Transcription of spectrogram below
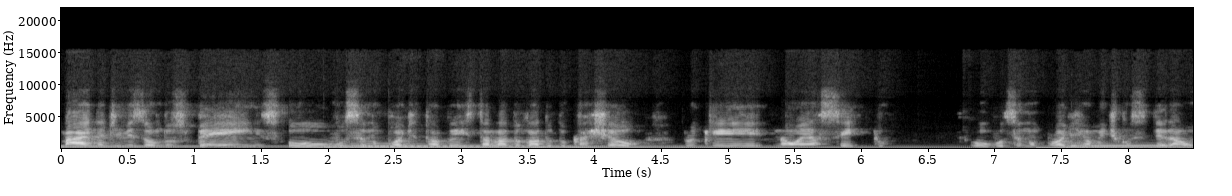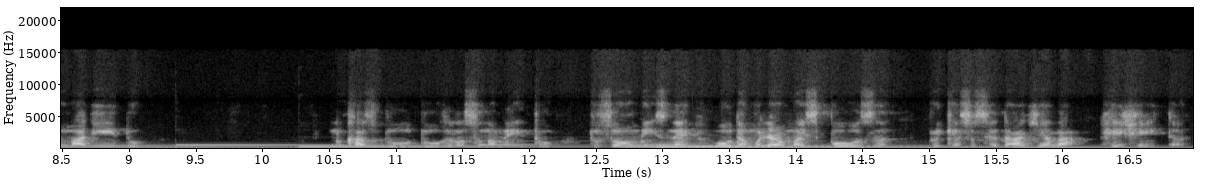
mas na divisão dos bens, ou você não pode talvez estar lá do lado do caixão, porque não é aceito. Ou você não pode realmente considerar um marido, no caso do, do relacionamento, dos homens, né? Ou da mulher uma esposa, porque a sociedade ela rejeita.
